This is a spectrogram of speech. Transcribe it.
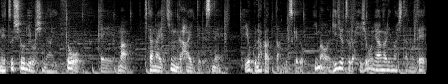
熱処理をしないと、えー、まあ汚い菌が入ってですね良くなかったんですけど今は技術が非常に上がりましたので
